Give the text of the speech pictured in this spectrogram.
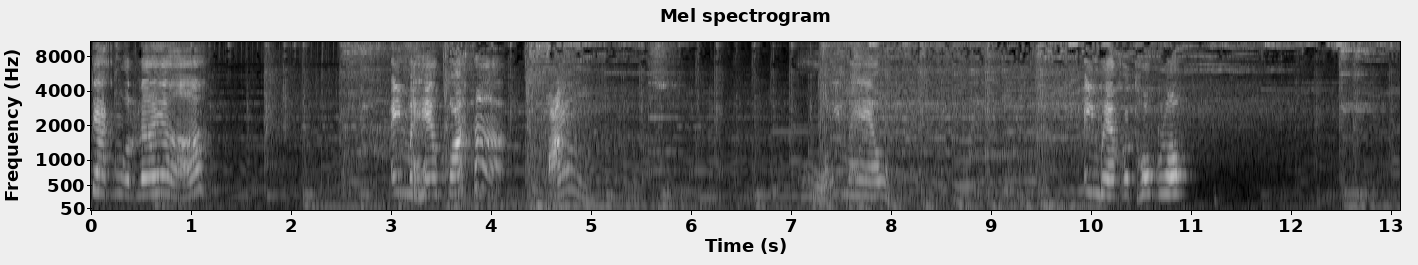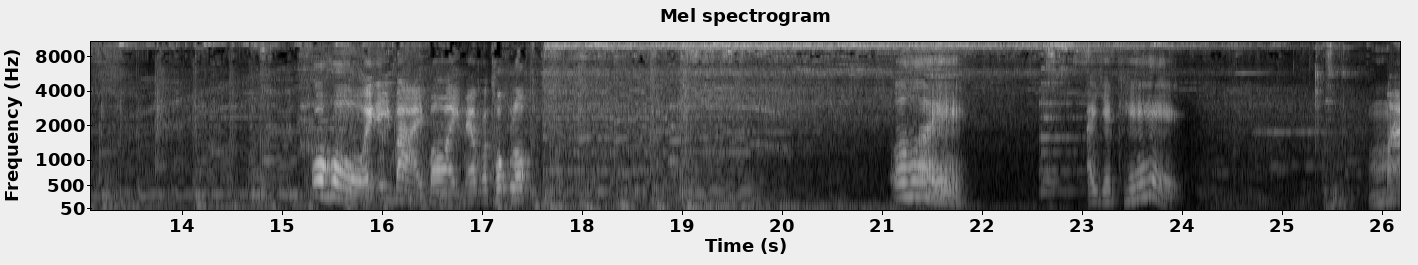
แดกหมดเลยเหรอ ไอ้แมวป้าปังโอ้ไอ้แมว ไอ้แมวกระทกลก โอ้โห ไอ้บ่ายบอย แมวกระทกลกเอ้ย ไอ้เย็ดเค มา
